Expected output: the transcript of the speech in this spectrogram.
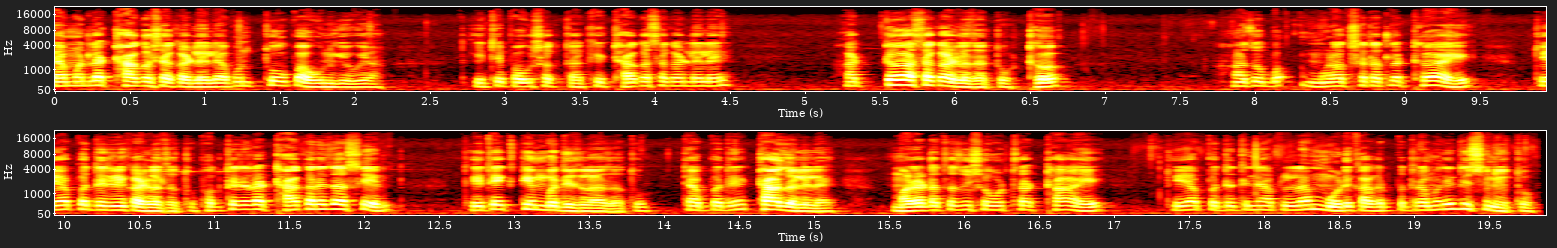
त्यामधला ठा कसा काढलेला आहे आपण तो पाहून घेऊया. इथे पाहू शकता की ठा कसा काढलेला आहे? हा ट असा काढला जातो ठ. हा जो ब मुळाक्षरातला ठ आहे तो या पद्धतीने काढला जातो. फक्त त्याला ठा करायचा असेल तर इथे एक टिंब दिला जातो. त्या पद्धतीने ठा झालेला आहे. मराठाचा जो शेवटचा ठा आहे तर या पद्धतीने आपल्याला मोडी कागदपत्रामध्ये दिसून येतो.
